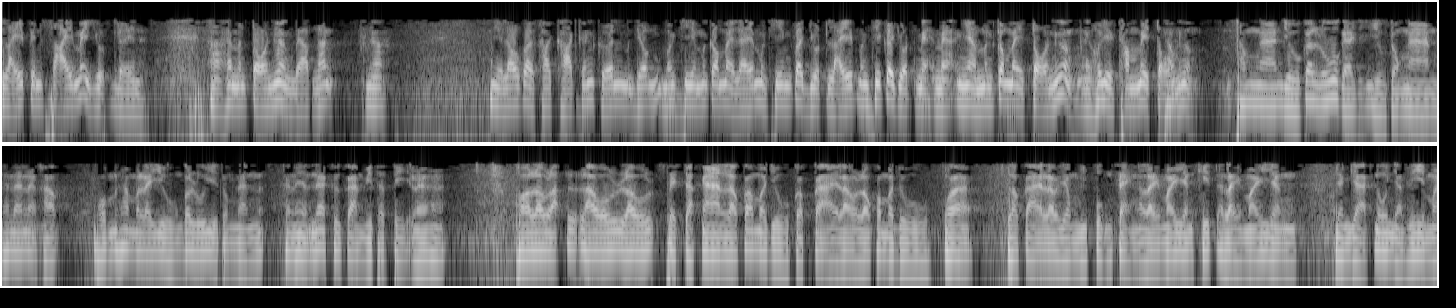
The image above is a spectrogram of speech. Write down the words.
ไหลเป็นสายไม่หยุดเลยนะอ่าให้มันต่อเนื่องแบบนั้นนะนี่เราก็ขาดขาดเขินเขินเดี๋ยวบางทีมันก็ไม่ไหลบางทีมันก็หยุดไหลบางทีก็หยุดแหมะแหมะเนี่ยมันก็ไม่ต่อเนื่องเนี่ยเขาเรียกทำไม่ต่อเนื่องทำงานอยู่ก็รู้แกอยู่ตรงงานเท่านั้นแหละครับ ผมทำอะไรอยู่ผมก็รู้อยู่ตรงนั้นแค่นั้นนั่นคือการมีสติแล้วฮะพอเราเราเราเสร็จจากงานเราก็มาอยู่กับกายเรา เราก็มาดูว่าเรากายเรายังมีปรุงแต่งอะไรไหมยังคิดอะไรไหมยังยังอยากนู่นอยากนี่ไหม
